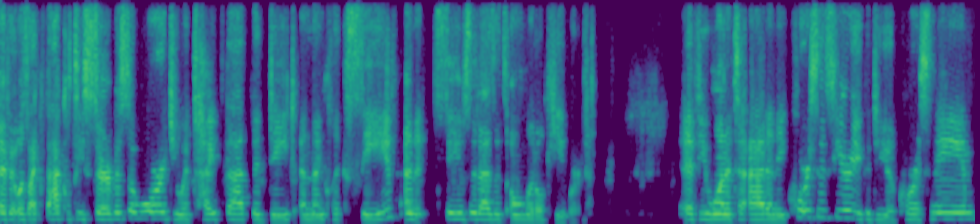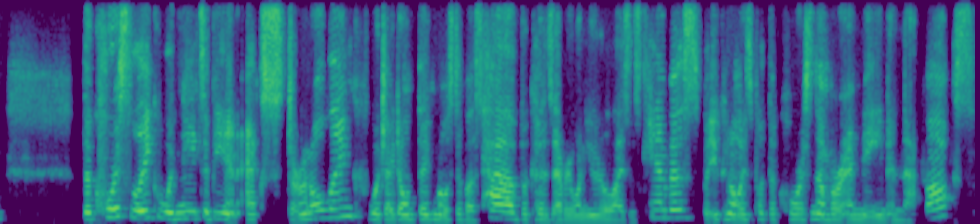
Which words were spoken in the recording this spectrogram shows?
if it was like faculty service award, you would type that, the date, and then click save, and it saves it as its own little keyword. If you wanted to add any courses here, you could do your course name, the course link would need to be an external link, which I don't think most of us have because everyone utilizes Canvas, but you can always put the course number and name in that box.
